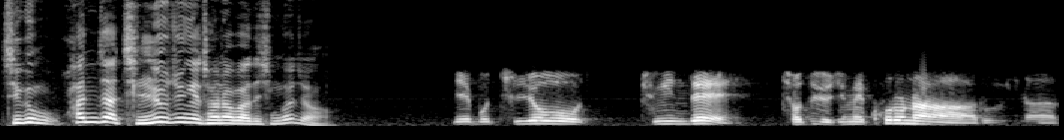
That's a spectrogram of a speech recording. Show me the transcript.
지금 환자 진료 중에 전화 받으신 거죠? 예, 뭐 진료 중인데 저도 요즘에 코로나로 인한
